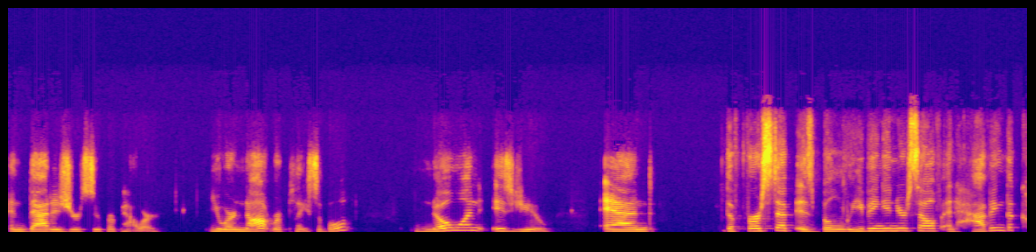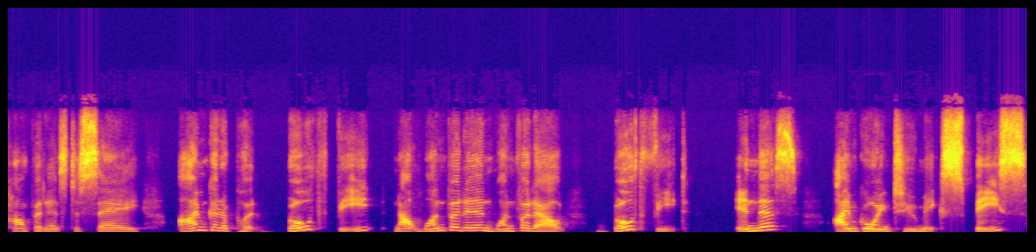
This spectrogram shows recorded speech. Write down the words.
and that is your superpower. You are not replaceable. No one is you. And the first step is believing in yourself and having the confidence to say, I'm going to put both feet, not one foot in, one foot out, both feet in this. I'm going to make space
